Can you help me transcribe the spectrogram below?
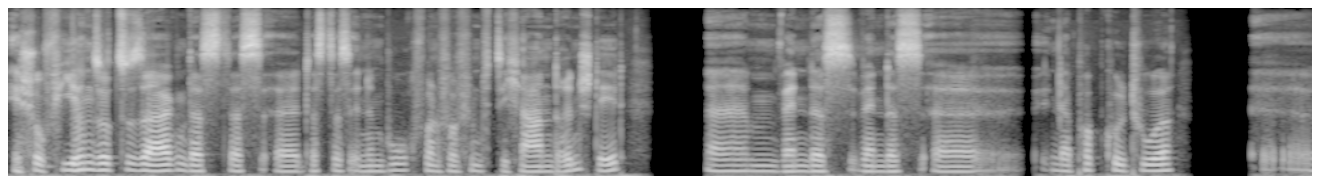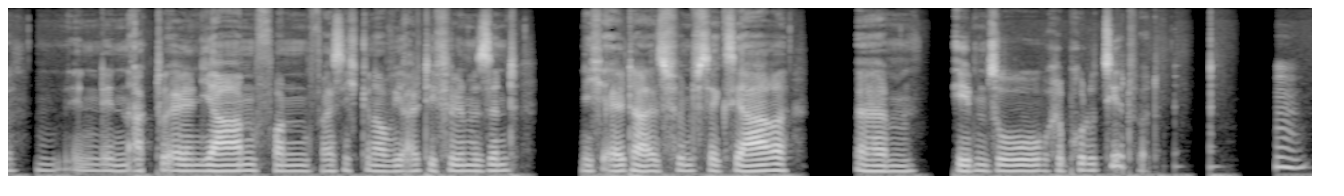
echauffieren sozusagen, dass, dass, äh, dass das in einem Buch von vor 50 Jahren drinsteht. Ähm, wenn das, wenn das äh, in der Popkultur äh, in den aktuellen Jahren von, weiß nicht genau, wie alt die Filme sind, nicht älter als fünf, sechs Jahre, ähm, ebenso reproduziert wird. Mhm.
